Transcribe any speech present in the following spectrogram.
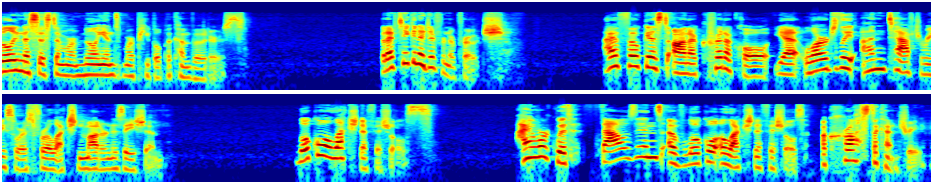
building a system where millions more people become voters. But I've taken a different approach. I've focused on a critical yet largely untapped resource for election modernization local election officials. I work with thousands of local election officials across the country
